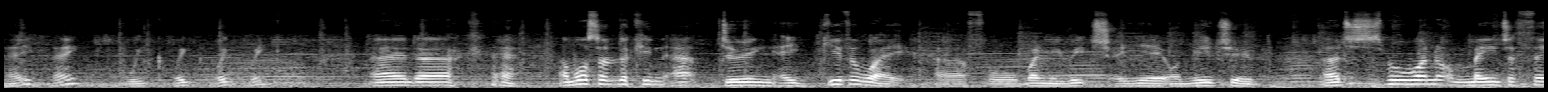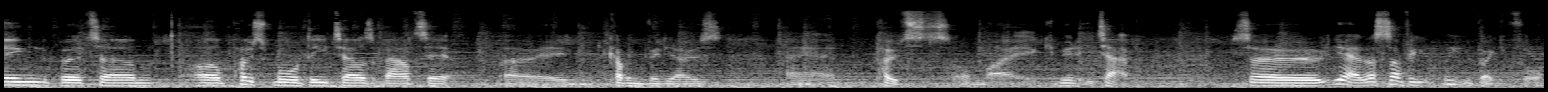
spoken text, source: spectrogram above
Hey, hey, wink, wink, wink, wink. And uh, I'm also looking at doing a giveaway uh, for when we reach a year on YouTube. Uh, just a small one, not a major thing, but um, I'll post more details about it uh, in coming videos and posts on my community tab. So yeah, that's something. What are you breaking for?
